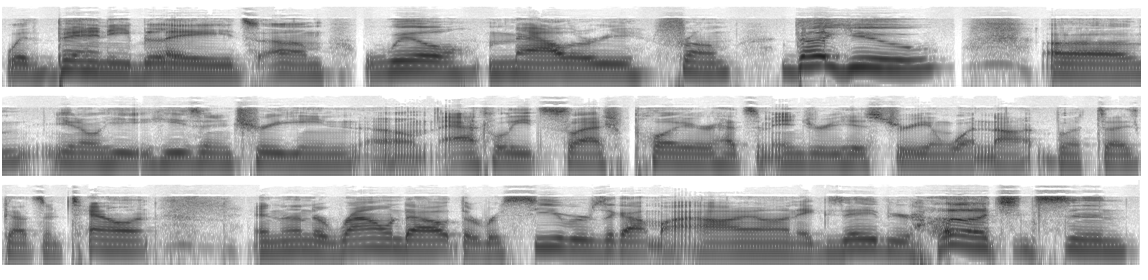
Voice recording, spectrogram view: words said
with Benny Blades. Um, Will Mallory from the U. Um, you know, he he's an intriguing um, athlete slash player. Had some injury history and whatnot, but uh, he's got some talent. And then to round out the receivers, I got my eye on Xavier Hutchinson.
